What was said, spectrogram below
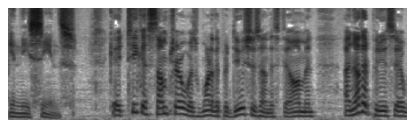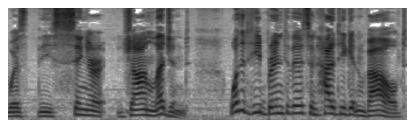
in these scenes. Okay, Tika Sumpter was one of the producers on this film, and another producer was the singer John Legend. What did he bring to this, and how did he get involved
